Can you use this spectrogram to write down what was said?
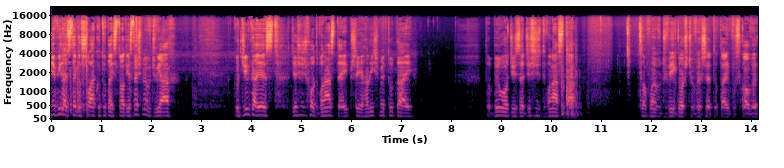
nie widać tego szlaku tutaj stąd. Jesteśmy w drzwiach. Godzinka jest 10 po 12. Przyjechaliśmy tutaj. To było gdzieś za 10-12. Cofłem w drzwi, gościu wyszedł tutaj wózkowy.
